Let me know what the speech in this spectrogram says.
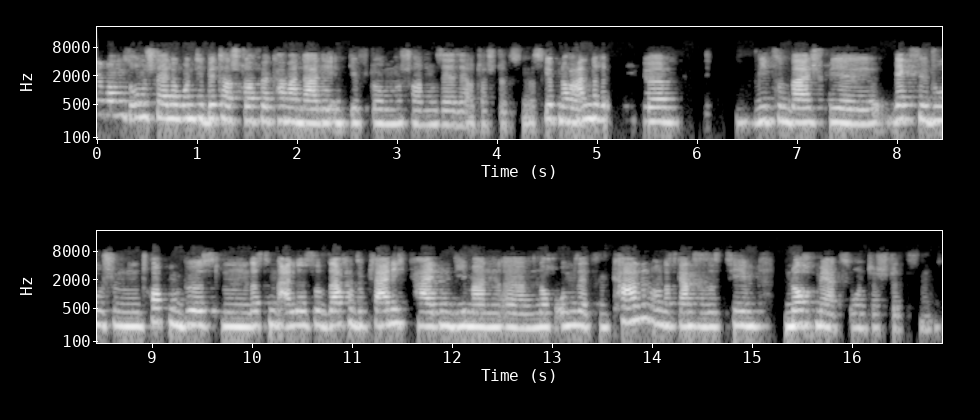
Ernährungsumstellung und die Bitterstoffe kann man da die Entgiftung schon sehr, sehr unterstützen. Es gibt noch andere Wege, wie zum Beispiel Wechselduschen, Trockenbürsten. Das sind alles so Sachen, so Kleinigkeiten, die man ähm, noch umsetzen kann, um das ganze System noch mehr zu unterstützen.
